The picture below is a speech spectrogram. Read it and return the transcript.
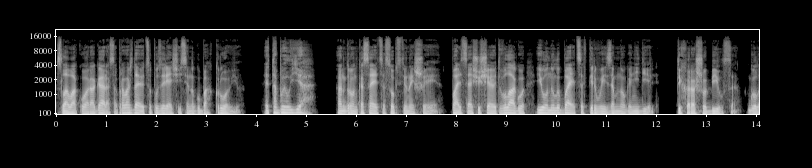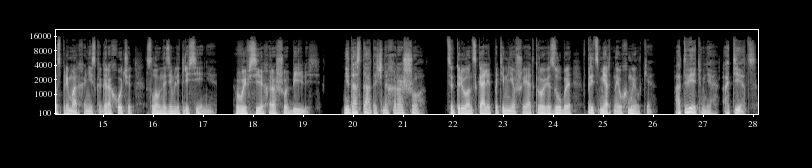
Слова Куарагара сопровождаются пузырящейся на губах кровью. «Это был я». Ангрон касается собственной шеи. Пальцы ощущают влагу, и он улыбается впервые за много недель. «Ты хорошо бился», — голос примарха низко грохочет, словно землетрясение. «Вы все хорошо бились». «Недостаточно хорошо», — Центурион скалит потемневшие от крови зубы в предсмертной ухмылке. «Ответь мне, отец,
